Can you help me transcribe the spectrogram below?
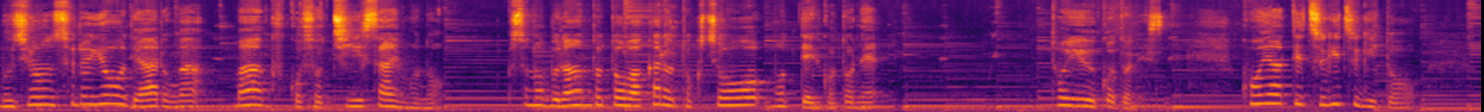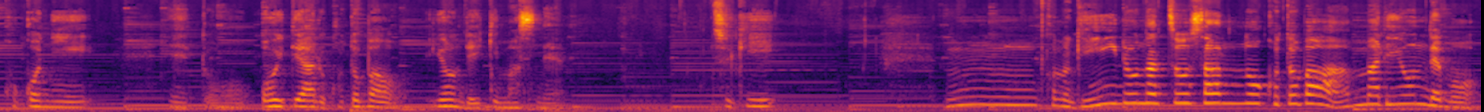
矛盾するようであるがマークこそ小さいもの。そのブランドと分かる特徴を持っていることね。ということですね。こうやって次々とここに、えーと、置いてある言葉を読んでいきますね。次。うーんこの銀色夏夫さんの言葉はあんまり読んでも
